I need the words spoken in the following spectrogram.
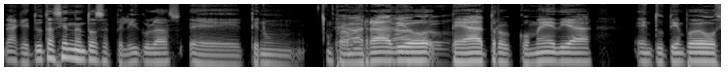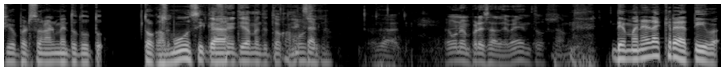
Mira, que tú estás haciendo entonces películas, eh, tiene un, un programa de radio, teatro. teatro, comedia. En tu tiempo de ocio, personalmente, tú to- tocas música. Definitivamente toca Exacto. música. O sea, es una empresa de eventos. De manera creativa,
